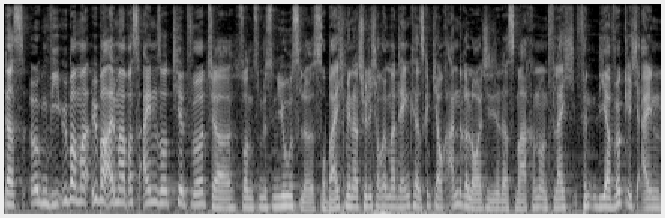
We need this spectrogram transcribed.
dass irgendwie über, überall mal was einsortiert wird? Ja, sonst ein bisschen useless. Wobei ich mir natürlich auch immer denke, es gibt ja auch andere Leute, die das machen und vielleicht finden die ja wirklich ein,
